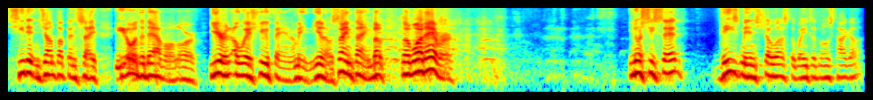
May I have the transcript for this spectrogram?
She didn't jump up and say, You're the devil, or You're an OSU fan. I mean, you know, same thing, but, but whatever. You know what she said? These men show us the way to the Most High God.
